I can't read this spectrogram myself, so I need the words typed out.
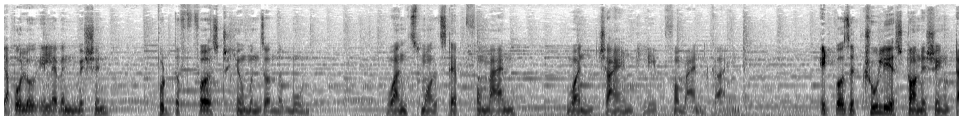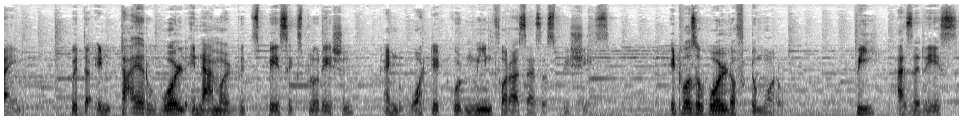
Apollo 11 mission put the first humans on the moon. One small step for man, one giant leap for mankind. It was a truly astonishing time, with the entire world enamored with space exploration and what it could mean for us as a species. It was a world of tomorrow. We, as a race,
